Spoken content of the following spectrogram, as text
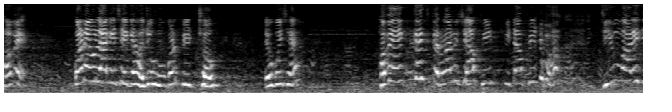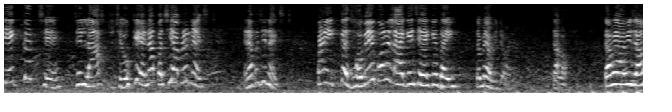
હવે, પણ એવું લાગે છે કે હજુ હું પણ ફિટ છું. એવું કોઈ છે? હવે એક જ કરવાનું છે, આ ફિટ ફિટા ફિટમાં છે, જે લાસ્ટ છે. ઓકે એના પછી આપણે નેક્સ્ટ એના પછી નેક્સ્ટ પણ એક જ, હવે કોને લાગે છે કે ભાઈ, તમે આવી જાઓ. ચાલો, તમે આવી જાઓ.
